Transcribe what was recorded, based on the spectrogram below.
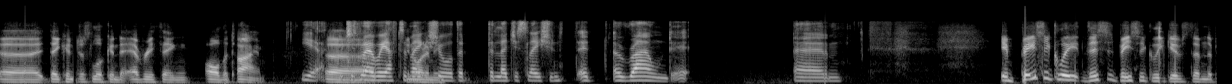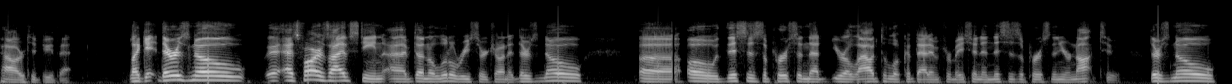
uh, they can just look into everything all the time. yeah, which is uh, where we have to make what I mean? sure that the legislation uh, around it. Um, It basically this is basically gives them the power to do that. Like it, there is no, as far as I've seen, I've done a little research on it. There's no, uh, oh, this is a person that you're allowed to look at that information, and this is a person you're not to. There's no,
